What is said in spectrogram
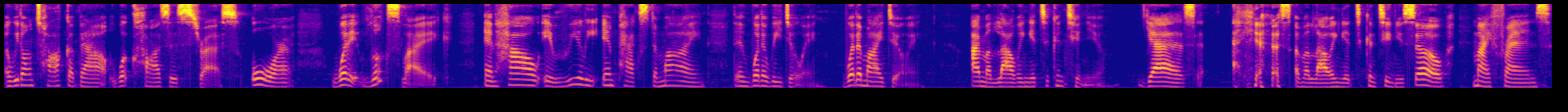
and we don't talk about what causes stress or what it looks like and how it really impacts the mind, then what are we doing? What am I doing? I'm allowing it to continue. Yes, yes, I'm allowing it to continue. So, my friends,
